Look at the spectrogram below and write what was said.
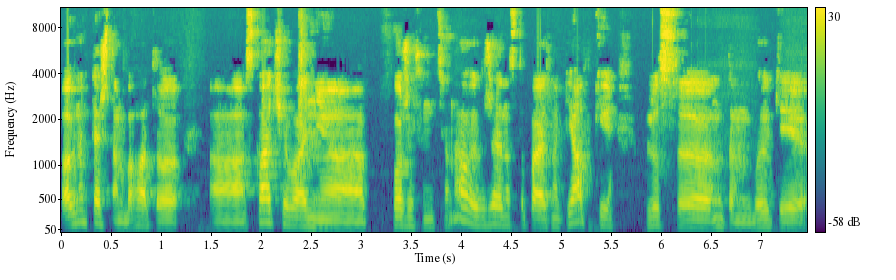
але в них теж там багато а, скачувань, схожі функціонали вже наступають на п'ятки, плюс е, ну там великі е,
